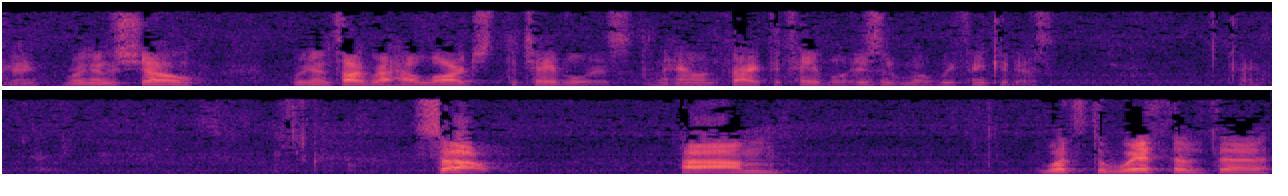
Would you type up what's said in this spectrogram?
Okay? We're going to show, we're going to talk about how large the table is and how, in fact, the table isn't what we think it is. Okay? So, um, what's the width of the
